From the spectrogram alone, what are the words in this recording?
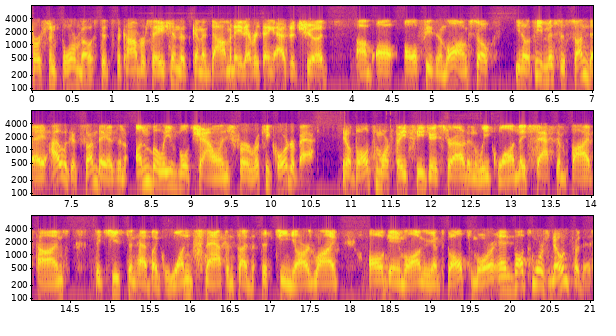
first and foremost. It's the conversation that's going to dominate everything as it should um, all, all season long. So, you know, if he misses Sunday, I look at Sunday as an unbelievable challenge for a rookie quarterback you know, Baltimore faced C.J. Stroud in Week One. They sacked him five times. I think Houston had like one snap inside the 15-yard line all game long against Baltimore, and Baltimore's known for this.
